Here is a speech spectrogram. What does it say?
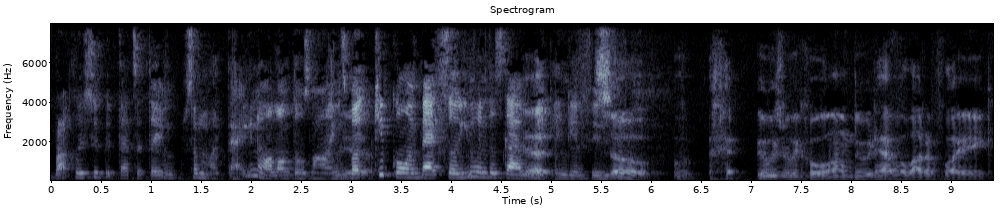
broccoli soup, if that's a thing, something like that. You know, along those lines. Yeah. But keep going back. So you and this guy yeah. make Indian food. So it was really cool. Um, we would have a lot of like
